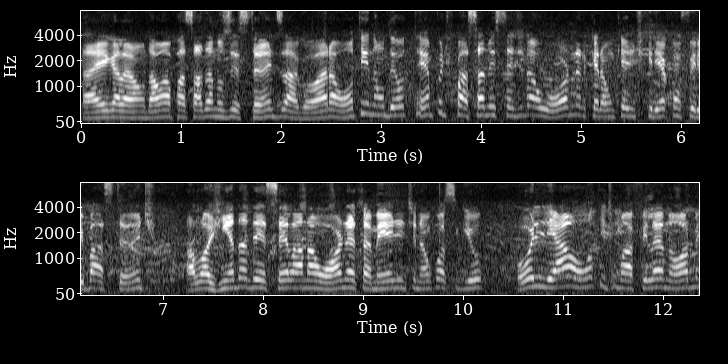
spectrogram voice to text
Aí galera, vamos dar uma passada nos stands agora. Ontem não deu tempo de passar no stand da Warner, que era um que a gente queria conferir bastante. A lojinha da DC lá na Warner também a gente não conseguiu olhar ontem, de uma fila enorme.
